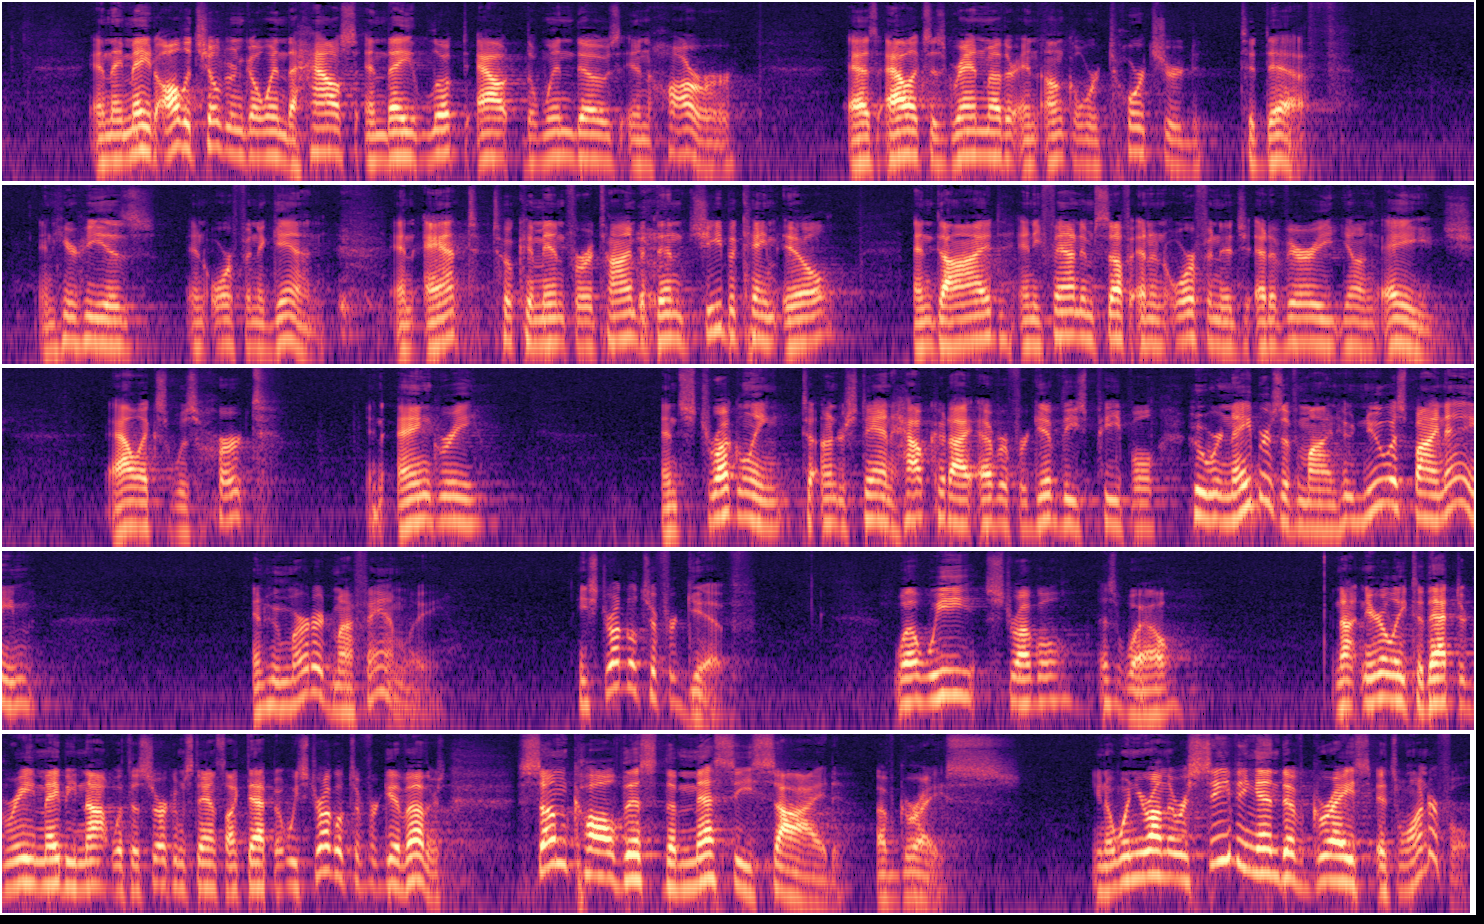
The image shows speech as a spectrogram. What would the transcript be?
And they made all the children go in the house and they looked out the windows in horror as Alex's grandmother and uncle were tortured to death. And here he is, an orphan again. An aunt took him in for a time, but then she became ill and died, and he found himself at an orphanage at a very young age. Alex was hurt and angry and struggling to understand how could I ever forgive these people who were neighbors of mine, who knew us by name, and who murdered my family. He struggled to forgive. Well, we struggle as well. Not nearly to that degree, maybe not with a circumstance like that, but we struggle to forgive others. Some call this the messy side of grace. You know, when you're on the receiving end of grace, it's wonderful.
